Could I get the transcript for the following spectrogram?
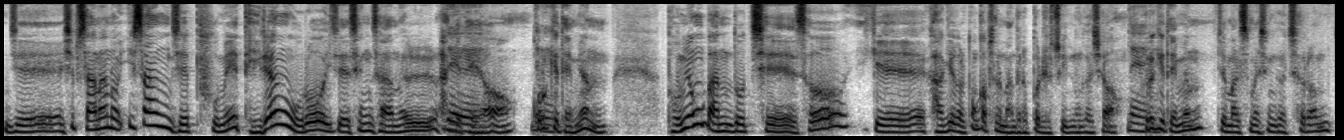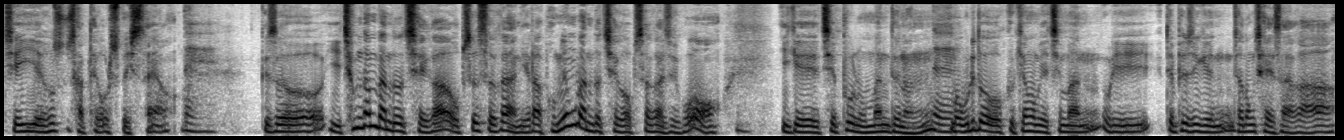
이제 14나노 이상 제품의 대량으로 이제 생산을 하게 네. 돼요. 그렇게 네. 되면 도명 반도체에서 이게 가격을 똥값을 만들어 버릴 수 있는 거죠. 네. 그렇게 되면 이제 말씀하신 것처럼 제2의 호수 사태가 올 수도 있어요. 네. 그래서 이 첨단 반도체가 없어서가 아니라 범용 반도체가 없어가지고 음. 이게 제품을 못 만드는 네. 뭐 우리도 그 경험이 있지만 우리 대표적인 자동차 회사가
